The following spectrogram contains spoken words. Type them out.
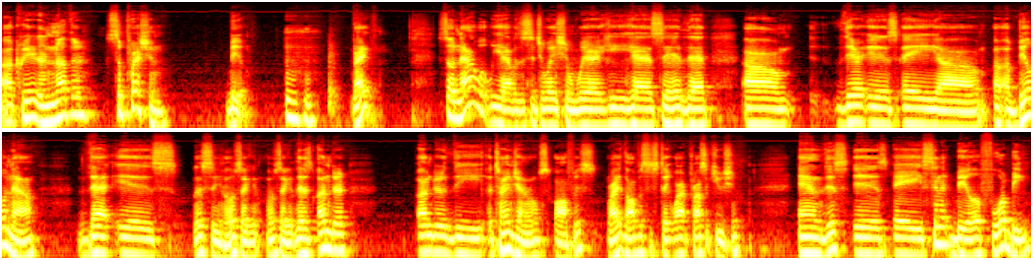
uh, created another suppression bill, right? So now what we have is a situation where he has said that um, there is a, uh, a bill now that is let's see, hold a second, hold a second, that is under under the Attorney General's office, right? The Office of Statewide Prosecution. And this is a Senate Bill 4B,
